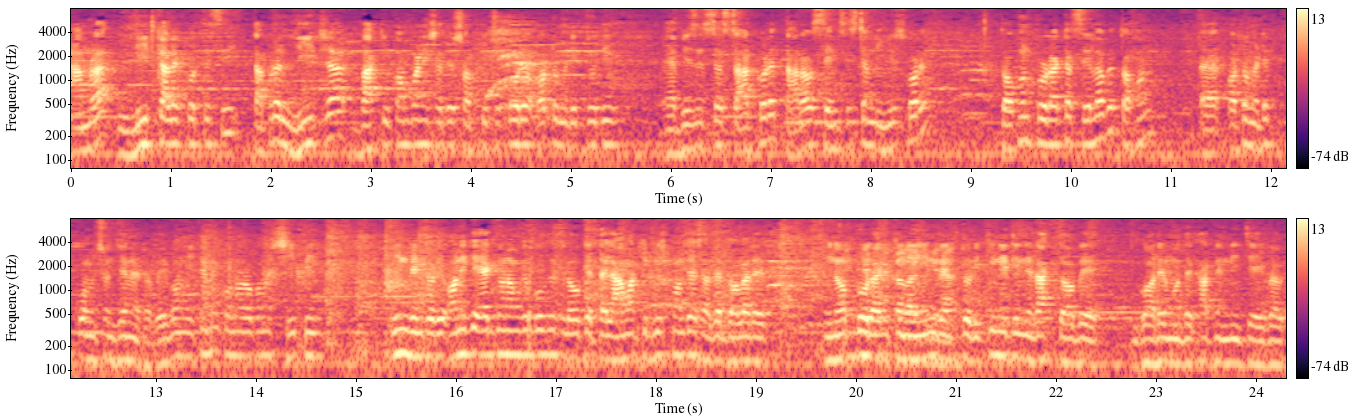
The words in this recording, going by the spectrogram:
আমরা লিড কালেক্ট করতেছি তারপরে লিডরা বাকি কোম্পানির সাথে সব কিছু করে অটোমেটিক যদি বিজনেসটা স্টার্ট করে তারাও সেম সিস্টেম ইউজ করে তখন প্রোডাক্টটা সেল হবে তখন অটোমেটিক কমিশন জেনারেট হবে এবং এখানে কোনো রকমের শিপিং ইনভেন্টরি অনেকে একজন আমাকে বলতেছিল ওকে তাহলে আমার কি বিশ পঞ্চাশ হাজার ডলারের ইনো প্রোডাক্ট কিনে ইনভেন্টরি কিনে টিনে রাখতে হবে ঘরের মধ্যে খাটের নিচে এইভাবে।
